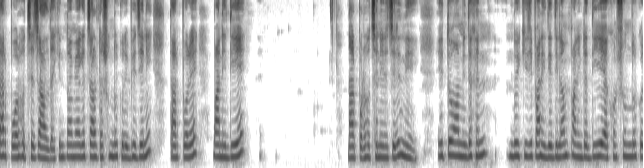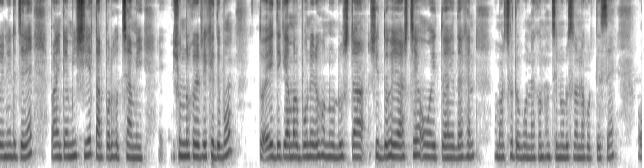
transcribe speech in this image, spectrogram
তারপর হচ্ছে চাল দেয়। কিন্তু আমি আগে চালটা সুন্দর করে ভেজে নিই, তারপরে পানি দিয়ে তারপরে হচ্ছে নেড়ে চেড়ে নিই। এই তো আমি দেখেন দুই কেজি পানি দিয়ে দিলাম। পানিটা দিয়ে এখন সুন্দর করে নেড়ে চেড়ে পানিটা মিশিয়ে তারপর হচ্ছে আমি সুন্দর করে রেখে দেব। তো এই দিকে আমার বোনেরও নুডলসটা সিদ্ধ হয়ে আসছে। ও এই তো দেখেন, আমার ছোট বোন এখন হচ্ছে নুডলস রান্না করতেছে। ও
